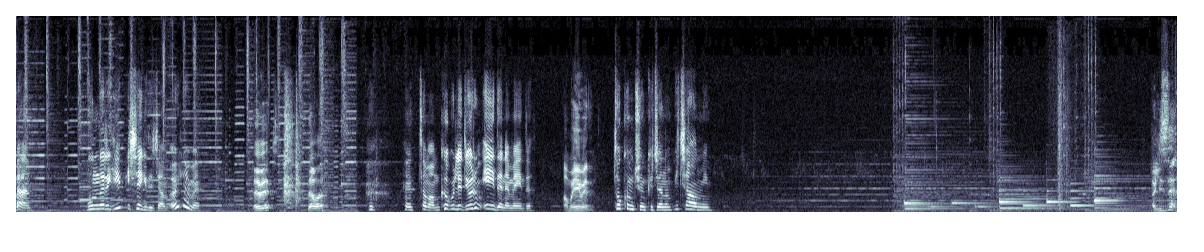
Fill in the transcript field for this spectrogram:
Ben. Bunları giyip işe gideceğim. Öyle mi? evet. ne var? tamam kabul ediyorum. iyi denemeydi. Ama yemedin. Tokum çünkü canım. Hiç almayayım. Alize.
